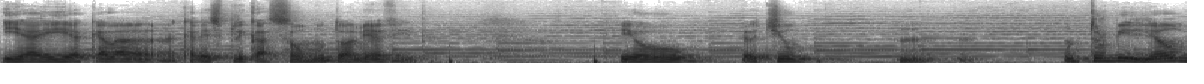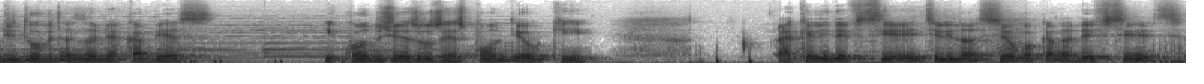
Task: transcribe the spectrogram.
E aí aquela, aquela explicação mudou a minha vida. Eu, eu tinha um, um, um turbilhão de dúvidas na minha cabeça. E quando Jesus respondeu que aquele deficiente, ele nasceu com aquela deficiência,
